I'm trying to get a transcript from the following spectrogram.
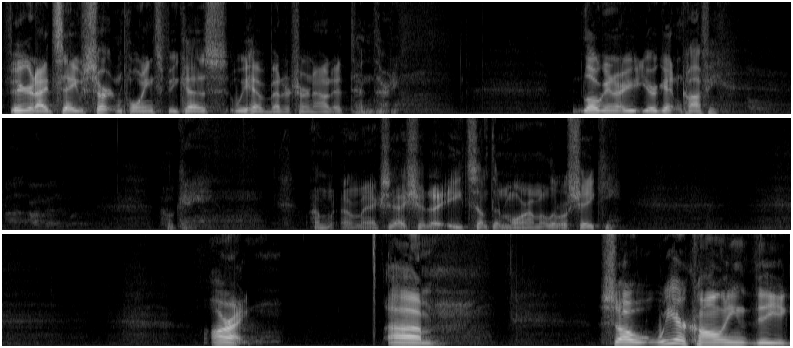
figured I'd save certain points because we have better turnout at 10:30. Logan, are you you're getting coffee? Okay. I'm, I'm actually I should have ate something more. I'm a little shaky. All right. Um, so we are calling the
